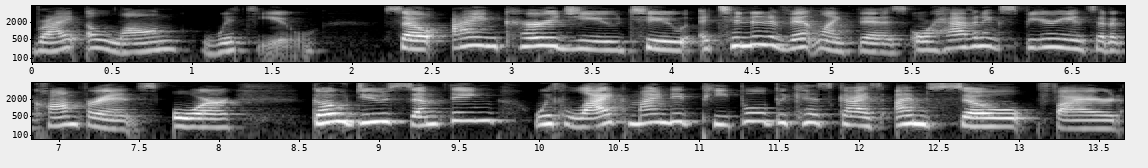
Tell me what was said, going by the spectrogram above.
right along with you. So I encourage you to attend an event like this or have an experience at a conference or go do something with like minded people because, guys, I'm so fired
